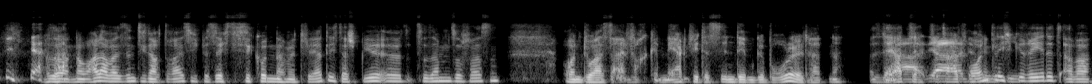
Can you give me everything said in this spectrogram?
ja. Also normalerweise sind die nach 30 bis 60 Sekunden damit fertig, das Spiel äh, zusammenzufassen. Und du hast einfach gemerkt, wie das in dem gebrodelt hat, ne? Also der Ja, hat ja ja, total freundlich definitiv. geredet, aber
